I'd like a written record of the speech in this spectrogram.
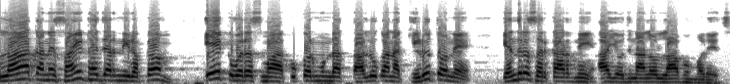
લાખ અને સાહીઠ હજારની રકમ એક વર્ષમાં કુકરમુંડા તાલુકાના ખેડૂતોને કેન્દ્ર સરકારની આ યોજનાનો લાભ મળે છે.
